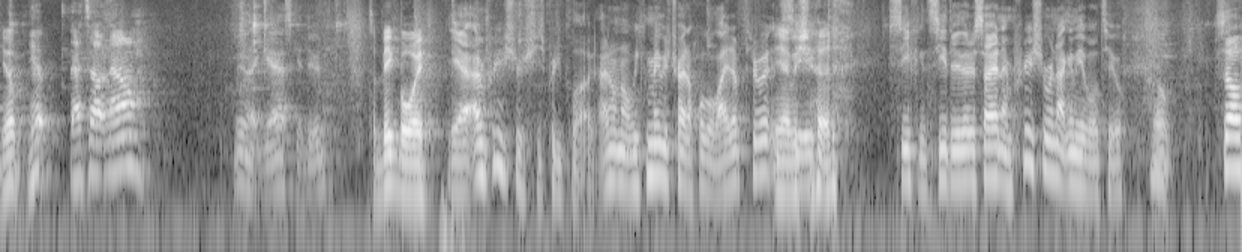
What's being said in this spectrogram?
Yep, Yep, that's out now. Look at that gasket, dude. it's a big boy. Yeah, I'm pretty sure she's pretty plugged. I don't know. We can maybe try to hold a light up through it. and Yeah, we should. See if you can see through the other side. I'm pretty sure we're not gonna be able to. Nope. So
